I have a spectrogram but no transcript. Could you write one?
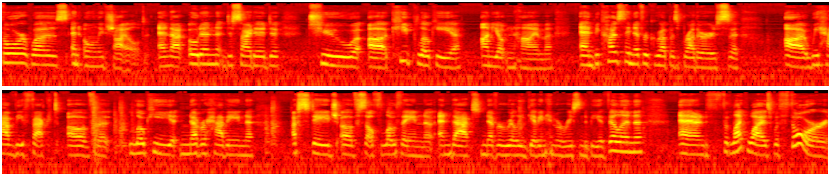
Thor was an only child and that Odin decided to uh, keep Loki on Jotunheim, and because they never grew up as brothers, uh, we have the effect of Loki never having a stage of self loathing and that never really giving him a reason to be a villain. And th- likewise with Thor,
